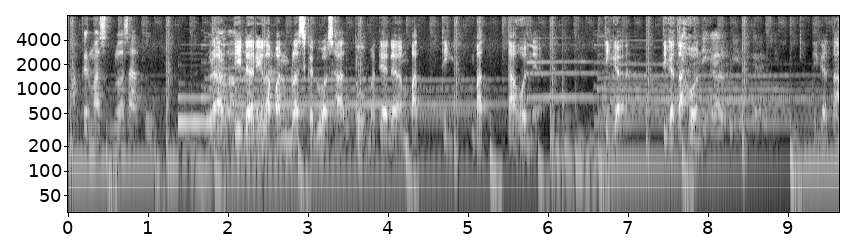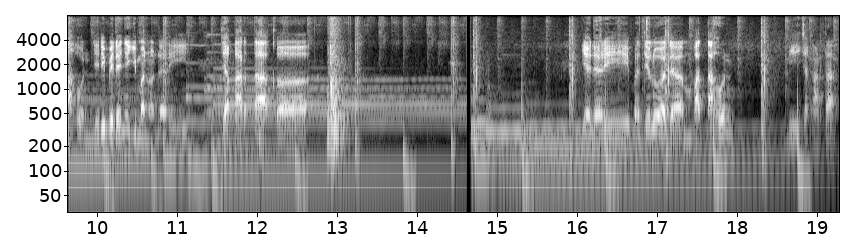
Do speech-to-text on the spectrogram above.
Hampir masuk 21. Berarti dari 18 ke 21 berarti ada 4 4 tahun ya? 3 3 tahun? Tiga lebih, tiga lebih. tiga tahun. Jadi bedanya gimana dari Jakarta ke ya dari berarti lu ada empat tahun di Jakarta.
